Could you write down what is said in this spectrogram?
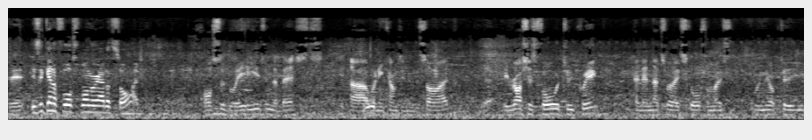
it. is it gonna force Waqa out of the side? Possibly, he isn't the best uh, when he comes into the side. He rushes forward too quick, and then that's where they score for most when the opposition,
